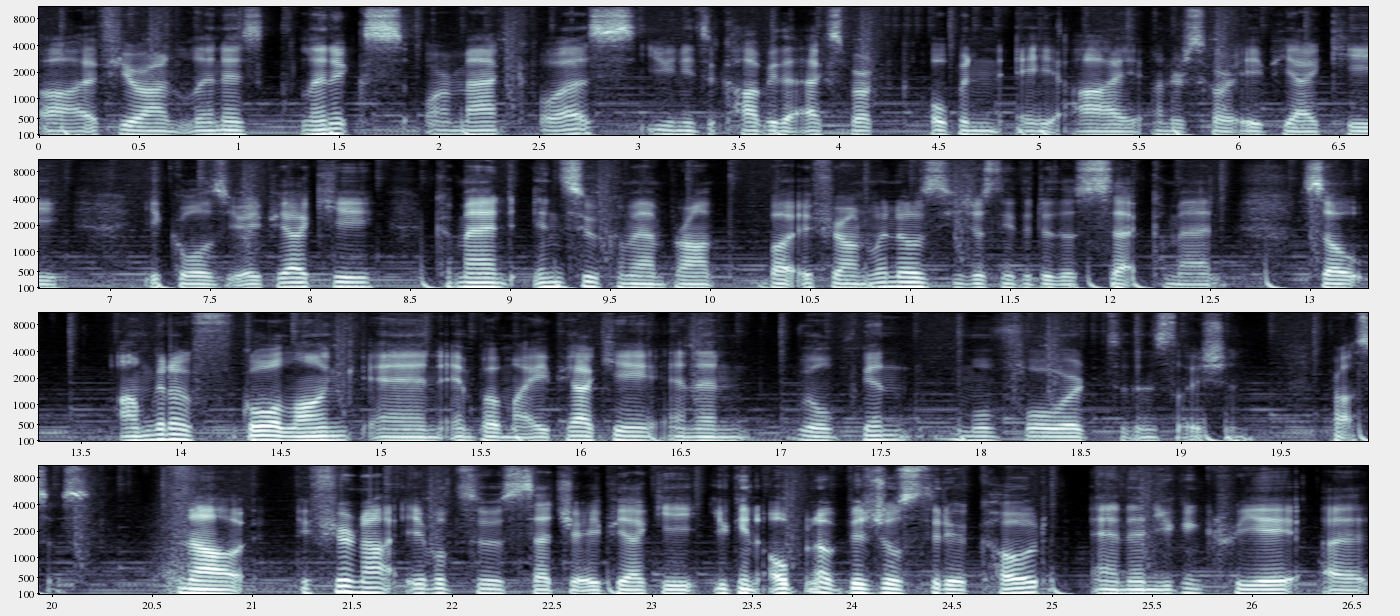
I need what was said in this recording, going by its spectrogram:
Uh, if you're on Linux, Linux or Mac OS, you need to copy the export OpenAI underscore API key equals your API key command into command prompt. But if you're on Windows, you just need to do the set command. So I'm gonna go along and input my API key and then we'll begin move forward to the installation process. Now, if you're not able to set your API key, you can open up Visual Studio Code and then you can create a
